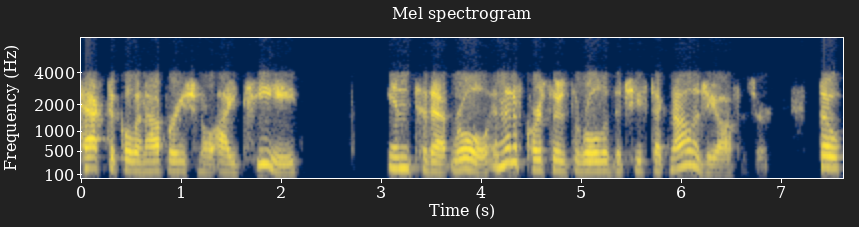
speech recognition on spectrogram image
tactical and operational IT into that role. And then, of course, there's the role of the chief technology officer. So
